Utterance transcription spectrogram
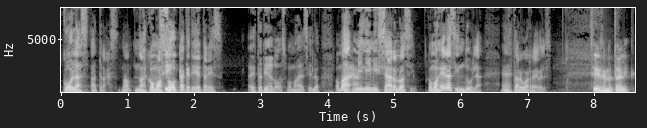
colas atrás, ¿no? No es como Ahsoka, que tiene tres. Esta tiene dos, vamos a decirlo. Vamos a minimizarlo así. Como Hera Syndulla en Star Wars Rebels. Sí, es Twi'lek.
